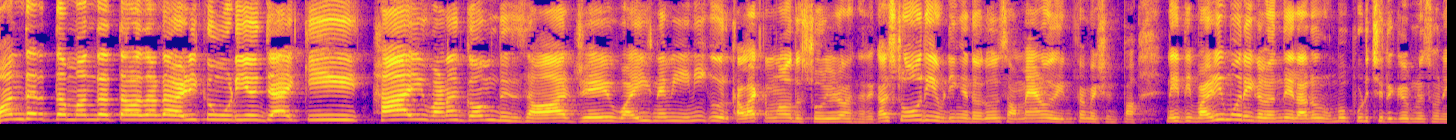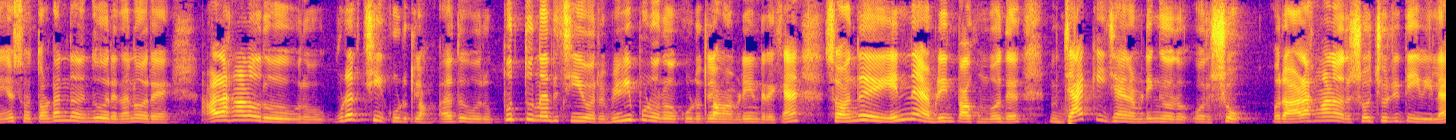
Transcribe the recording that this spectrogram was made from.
மந்திரத்தை மந்திரத்தால் தாண்டா அழிக்க முடியும் ஜாக்கி. ஹாய் வணக்கம். திஸ் இஸ் ஆர்ஜே வைஷ்ணவி இன்னைக்கு ஒரு கலக்கமாக ஒரு ஸ்டோரியோட வந்திருக்கேன் ஸ்டோரி அப்படிங்கிறது ஒரு செம்மையான ஒரு இன்ஃபர்மேஷன் பா. நேற்று வழிமுறைகள் வந்து எல்லாரும் ரொம்ப பிடிச்சிருக்கு அப்படின்னு சொன்னீங்க. ஸோ தொடர்ந்து வந்து ஒரு தானே ஒரு அழகான ஒரு ஒரு உணர்ச்சியை கொடுக்கலாம். அதாவது ஒரு புத்துணர்ச்சி ஒரு விழிப்புணர்வு கொடுக்கலாம் அப்படின்னு இருக்கேன். ஸோ வந்து என்ன அப்படின்னு பார்க்கும்போது ஜாக்கி சேன் அப்படிங்கிற ஒரு ஒரு ஷோ ஒரு அழகான ஒரு ஷோ சுட்டி டிவியில்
